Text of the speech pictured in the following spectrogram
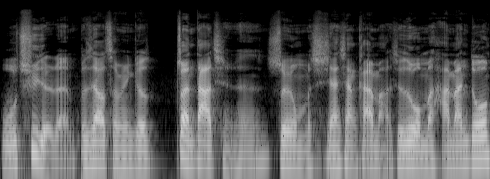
无趣的人，不是要成为一个赚大钱人，所以我们想想看嘛，就是我们还蛮多。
